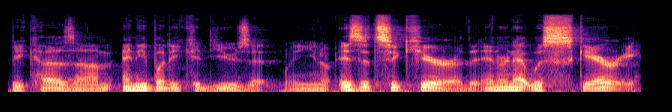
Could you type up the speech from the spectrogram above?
because um, anybody could use it. You know is it secure? The internet was scary.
